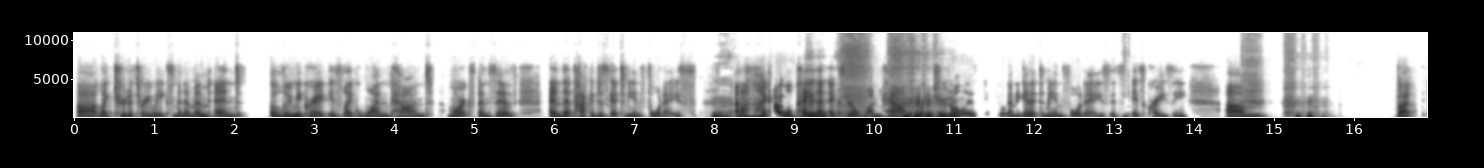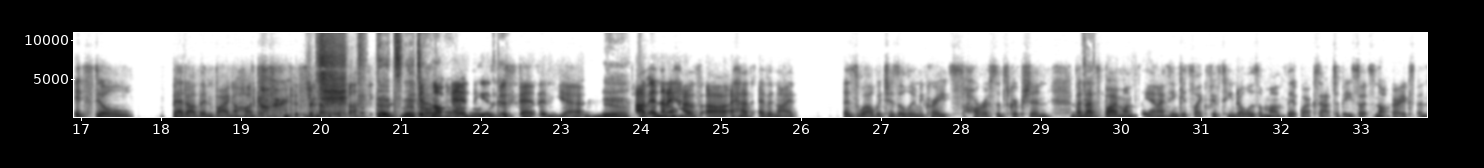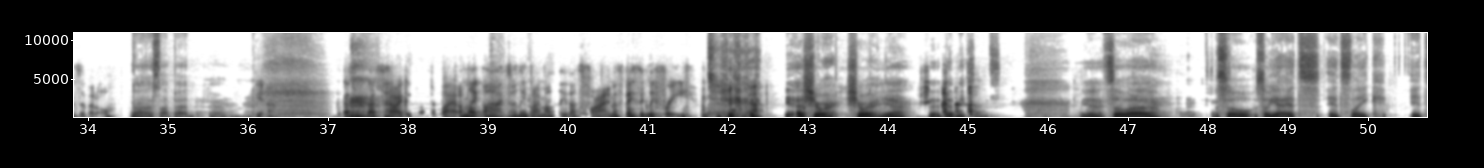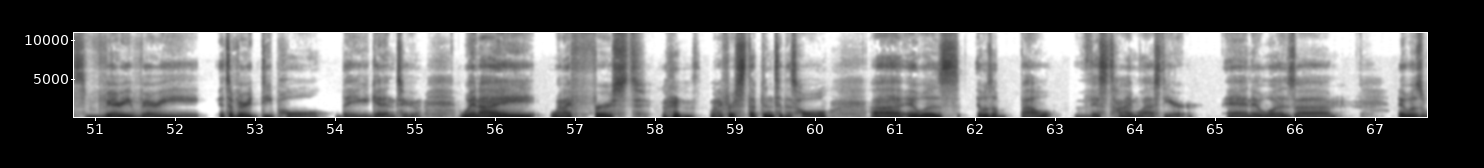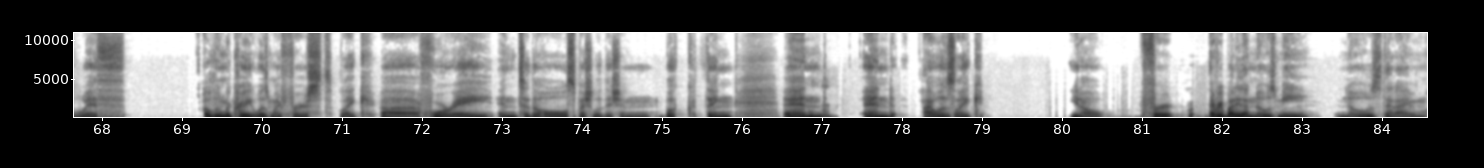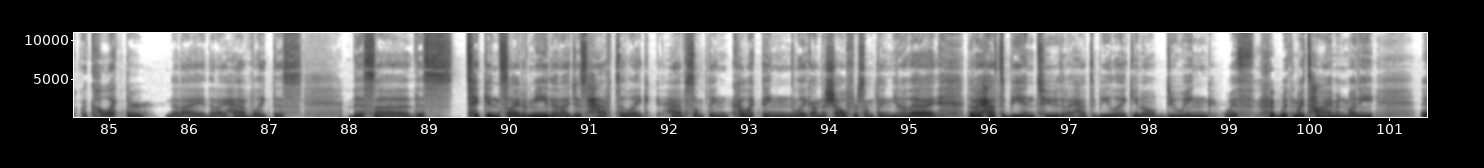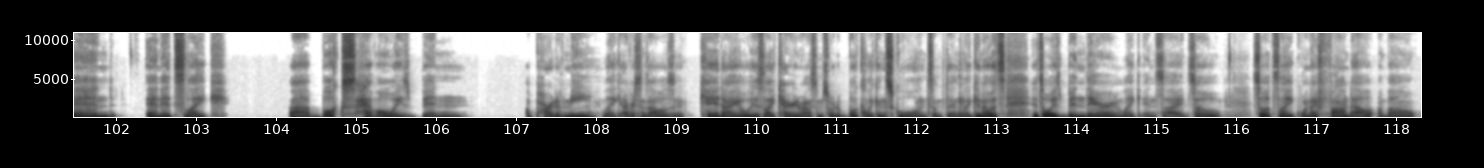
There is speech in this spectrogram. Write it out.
uh like 2 to 3 weeks minimum and Illumicrate is like 1 pound more expensive and their packages get to me in 4 days. Mm. And I'm like, I will pay that extra 1 pound. It's like $2 if you're going to get it to me in 4 days. It's it's crazy. Um, but it's still better than buying a hardcover in Australia That's that's it's not horrible. fancy, Oh it's God. just standard, yeah. Yeah. Um, and then I have uh, I have Evernight as well, which is Illumicrate's horror subscription, but Yeah. that's bi-monthly, and I think it's like $15 a month it works out to be, so it's not very expensive at all. No, that's not bad. Yeah. Yeah, that's that's how I could justify it. I'm like, oh, it's only bi-monthly, that's fine. It's basically free. Yeah, sure. Sure. Yeah. That that makes sense. Yeah. So uh so so yeah it's it's like it's very very it's a very deep hole that you could get into when i when i first when i first stepped into this hole uh it was it was about this time last year and it was uh it was with Illumicrate was my first like uh foray into the whole special edition book thing. And hmm and I was like, you know, for everybody that knows me knows that I'm a collector, that I that I have like this this uh this tick inside of me that I just have to like have something collecting like on the shelf or something, you know, that I that I have to be into, that I have to be like, you know, doing with with my time and money. And and it's like uh books have always been a part of me. Like ever since I was a kid, I always like carried around some sort of book like in school and something. Like, you know, it's it's always been there like inside. So so it's like when I found out about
